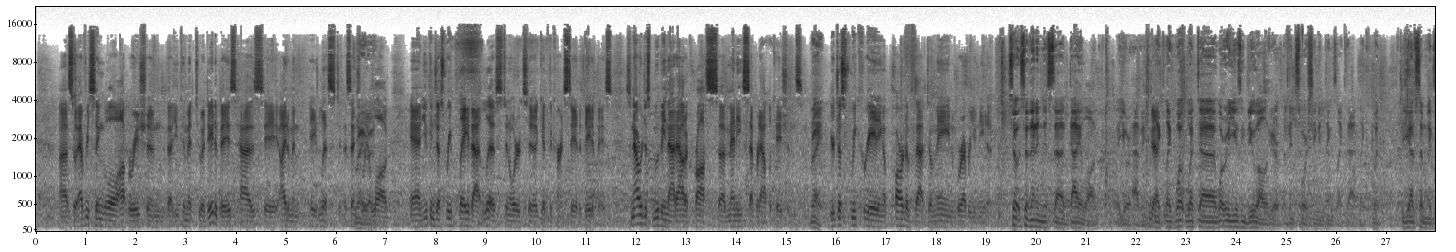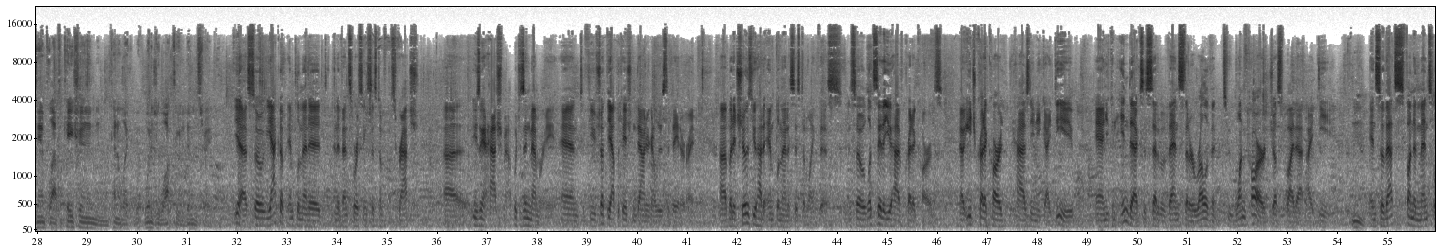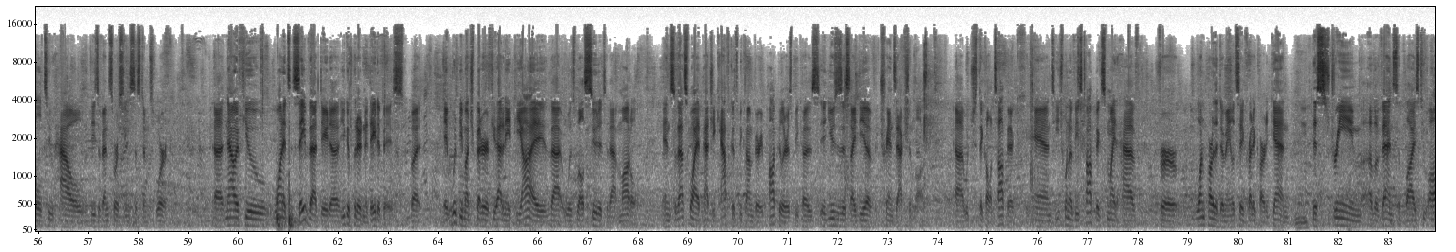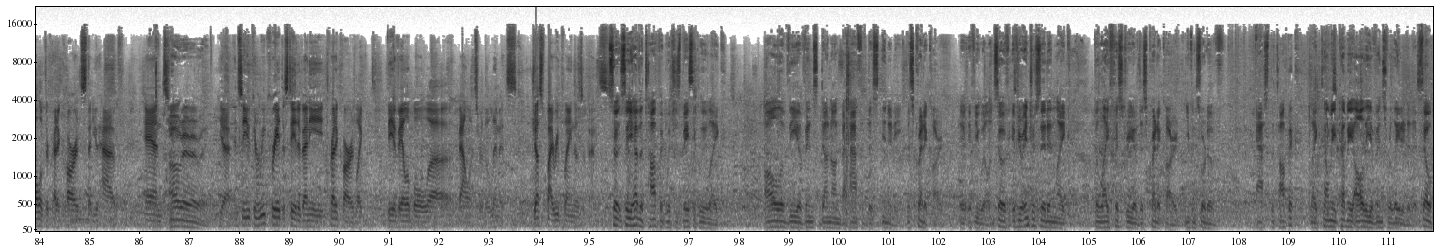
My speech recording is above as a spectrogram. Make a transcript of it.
uh, so every single operation that you commit to a database has a item in a list, essentially right, a log, and you can just replay that list in order to get the current state of the database. So now we're just moving that out across uh, many separate applications. Right. You're just recreating a part of that domain wherever you need it. So, so then in this uh, dialogue that you were having, yeah. like, like what, what, uh, what were you using to do all of your event sourcing and things like that? Like, what did you have some example application and kind of like what, did you walk through to demonstrate? Yeah, so Jakub implemented an event sourcing system from scratch uh, using a hash map, which is in memory. And if you shut the application down, you're going to lose the data, right? Uh, but it shows you how to implement a system like this. And so let's say that you have credit cards. Now, each credit card has a unique ID, and you can index a set of events that are relevant to one card just by that ID. And so that's fundamental to how these event sourcing systems work. Uh, now, if you wanted to save that data, you could put it in a database, but it would be much better if you had an API that was well suited to that model. And so that's why Apache Kafka has become very popular, is because it uses this idea of transaction log, uh, which they call a topic. And each one of these topics might have, for one part of the domain, let's say a credit card again. This stream of events applies to all of the credit cards that you have. And you, oh, right, right, right. Yeah, and so you can recreate the state of any credit card. Like the available uh, balance or the limits just by replaying those events. So, so you have the topic, which is basically like all of the events done on behalf of this entity, this credit card, if you will. And so, if, if you're interested in like the life history of this credit card, you can sort of ask the topic. Like, tell me, tell me all the events related to this. So,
